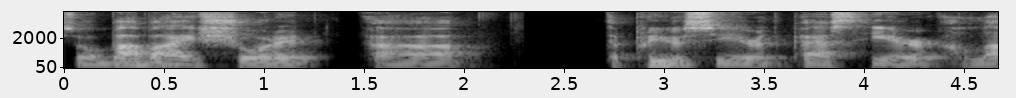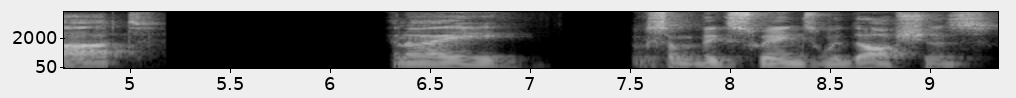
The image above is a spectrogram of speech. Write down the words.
So Baba I shorted uh, the previous year, the past year, a lot, and I took some big swings with the options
